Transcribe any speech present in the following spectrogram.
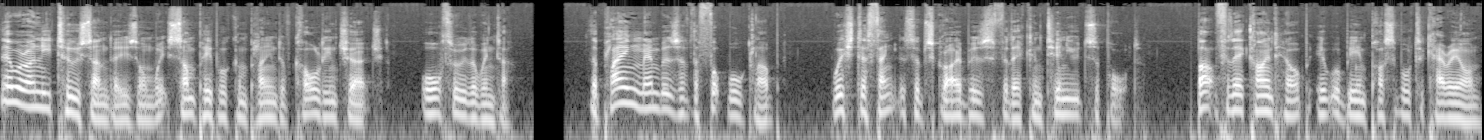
There were only two Sundays on which some people complained of cold in church all through the winter. The playing members of the football club wished to thank the subscribers for their continued support. But for their kind help, it would be impossible to carry on.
